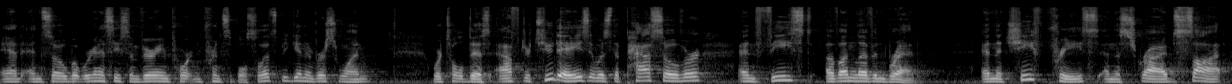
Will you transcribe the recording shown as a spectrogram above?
And, and so, but we're going to see some very important principles. So let's begin in verse 1. We're told this After two days, it was the Passover and feast of unleavened bread. And the chief priests and the scribes sought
